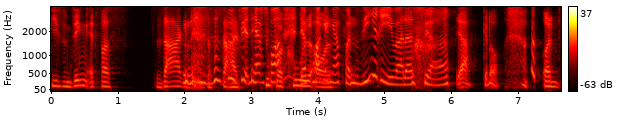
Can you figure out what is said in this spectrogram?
diesem Ding etwas sagen. Das, Das sah halt ja der, super Vor cool der Vorgänger aus. von Siri war das ja. Ja, genau. Und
